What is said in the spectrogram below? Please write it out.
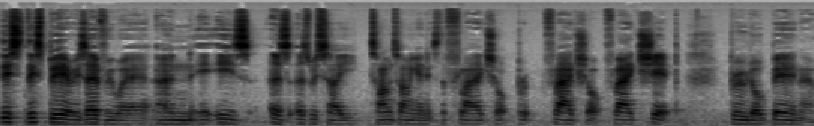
This this beer is everywhere, and it is as as we say time and time again, it's the flagship flagship flagship BrewDog beer now.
